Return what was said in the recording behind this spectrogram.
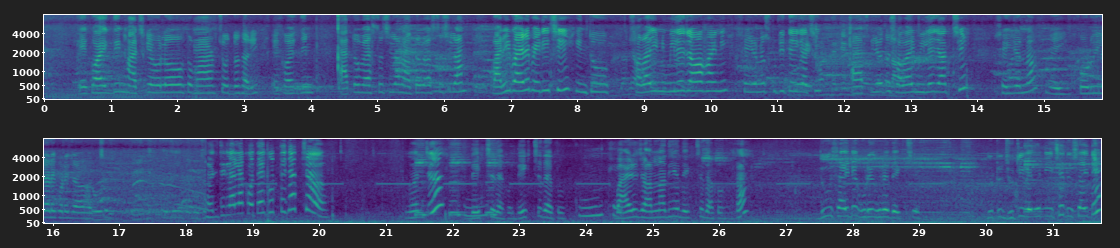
এ কয়েকদিন আজকে হলো তোমার চোদ্দ তারিখ। এ কয়েকদিন এত ব্যস্ত ছিলাম এত ব্যস্ত ছিলাম। বাড়ির বাইরে বেরিয়েছি কিন্তু সবাই মিলে যাওয়া হয়নি সেই জন্য স্কুটিতেই গেছি। আর আজকে যেহেতু সবাই মিলে যাচ্ছি সেই জন্য এই ফোর হুইলারে করে যাওয়া হচ্ছে। ঘন্টিলালা কোথায় ঘুরতে যাচ্ছ? ঘন্টু দেখছে দেখো দেখছে দেখো। বাইরে জানলা দিয়ে দেখছে দেখো হ্যাঁ? দু সাইডে ঘুরে ঘুরে দেখছে। দুটো ঝুটি বেঁধে নিয়েছে দু সাইডে।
